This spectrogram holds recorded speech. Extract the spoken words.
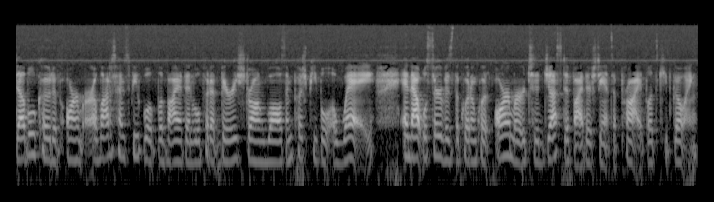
double coat of armor. A lot of times, people with Leviathan will put up very strong walls and push people away, and that will serve as the quote unquote armor to justify their stance of pride. Let's keep going.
